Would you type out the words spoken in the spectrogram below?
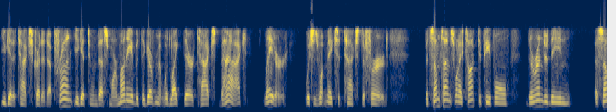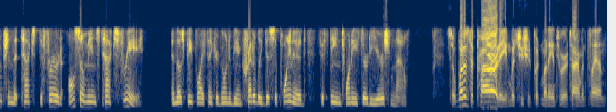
you get a tax credit up front, you get to invest more money, but the government would like their tax back later, which is what makes it tax deferred. But sometimes when I talk to people, they're under the assumption that tax deferred also means tax free. And those people, I think, are going to be incredibly disappointed 15, 20, 30 years from now. So, what is the priority in which you should put money into a retirement plan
